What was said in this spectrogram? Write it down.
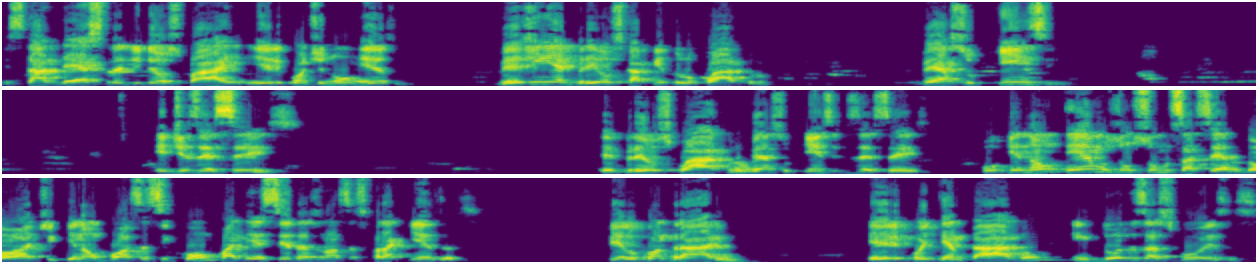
está à destra de Deus Pai e ele continua o mesmo. Veja em Hebreus capítulo 4, verso 15 e 16. Hebreus 4, verso 15 e 16. Porque não temos um sumo sacerdote que não possa se compadecer das nossas fraquezas. Pelo contrário, ele foi tentado em todas as coisas,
